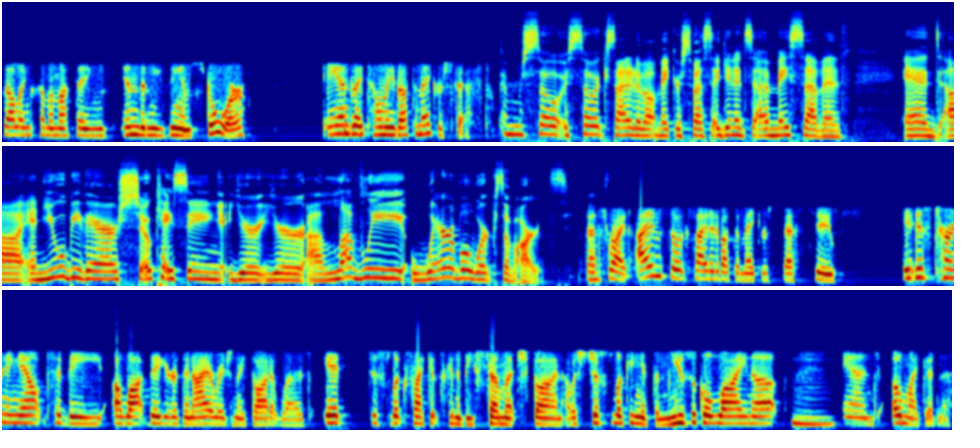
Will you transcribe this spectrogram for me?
selling some of my things in the museum store. And they told me about the Makers Fest. I'm so so excited about Makers Fest. Again, it's uh, May seventh, and uh, and you will be there showcasing your your uh, lovely wearable works of art. That's right. I am so excited about the Makers Fest too. It is turning out to be a lot bigger than I originally thought it was. It just looks like it's going to be so much fun. I was just looking at the musical lineup, mm. and oh my goodness,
